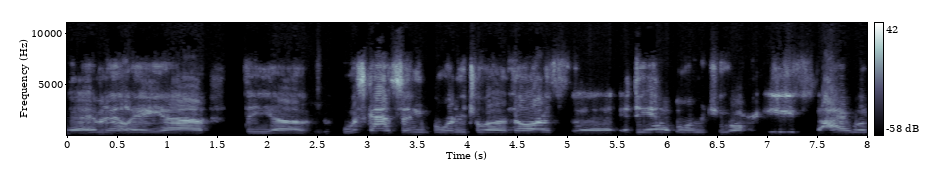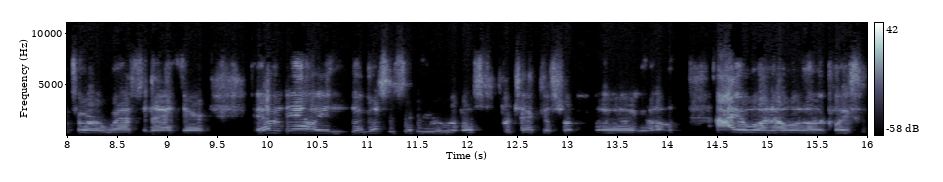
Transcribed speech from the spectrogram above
Uh, evidently, uh, the uh, Wisconsin border to our north, uh, Indiana border to our east, Iowa to our west, and that there. Evidently, the Mississippi River must protect us from, uh, you know, Iowa and all other places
